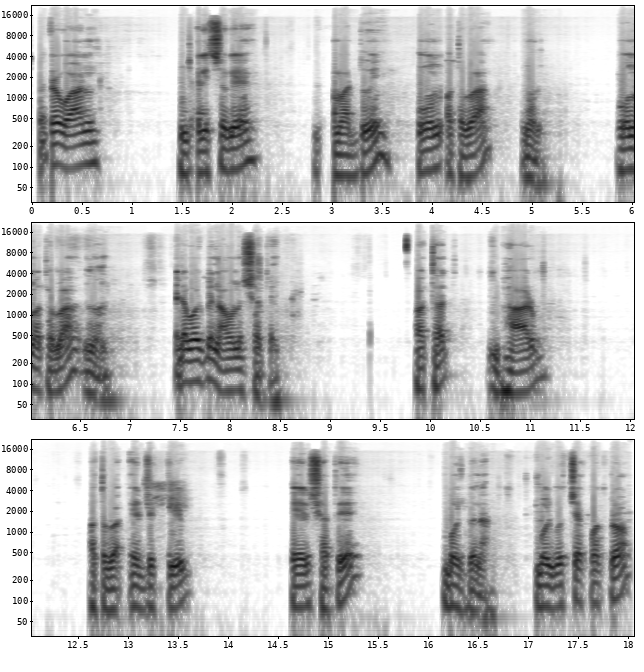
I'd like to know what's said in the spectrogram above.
চ্যাপ্টার ওয়ান জাগিছকে গ্রামার দুই, উন অথবা নুন। উন অথবা নুন। এটা বলবে নাউনের সাথে। অর্থাৎ ভার্ব অথবা এডজেক্টিভ এর সাথে বসবে না। বসবে হচ্ছে একমাত্র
